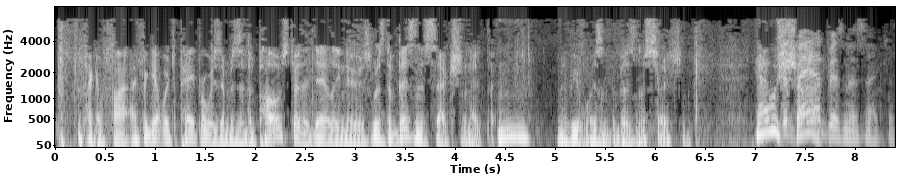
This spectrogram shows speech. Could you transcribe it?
If I can find... I forget which paper was in. Was it the Post or the Daily News? It was the business section. I think. Mm, maybe it wasn't the business section. Yeah, I was The bad shocked. business section.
